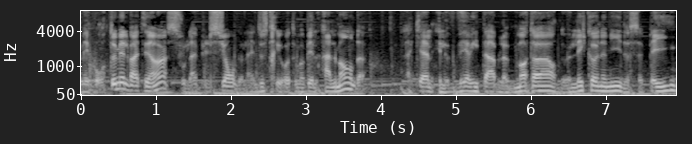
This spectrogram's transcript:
Mais pour 2021, sous l'impulsion de l'industrie automobile allemande, laquelle est le véritable moteur de l'économie de ce pays,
